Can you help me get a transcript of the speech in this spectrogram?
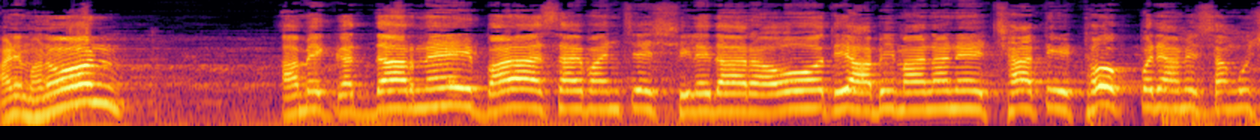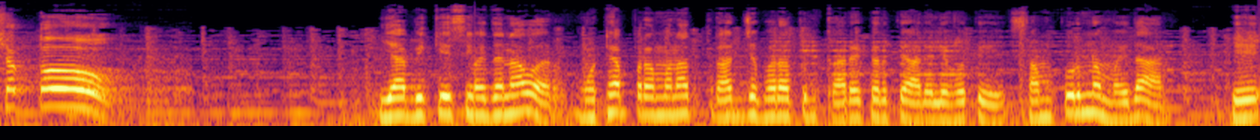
आणि म्हणून आम्ही गद्दार नाही बाळासाहेबांचे शिलेदार आहोत हे अभिमानाने छाती ठोकपणे आम्ही सांगू शकतो. या बीकेसी मैदानावर मोठ्या प्रमाणात राज्यभरातून कार्यकर्ते आलेले होते. संपूर्ण मैदान हे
